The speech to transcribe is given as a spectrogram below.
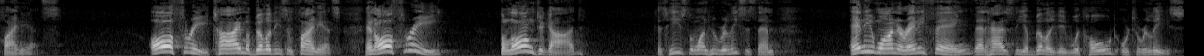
finance. All three time, abilities, and finance. And all three belong to God because He's the one who releases them. Anyone or anything that has the ability to withhold or to release,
